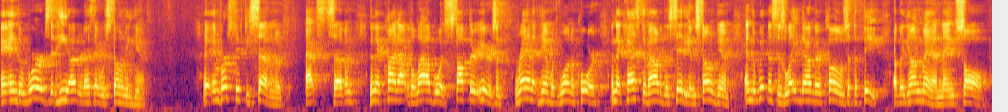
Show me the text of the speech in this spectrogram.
and the words that he uttered as they were stoning him. In verse 57 of Acts 7, then they cried out with a loud voice, stopped their ears, and ran at him with one accord, and they cast him out of the city and stoned him. And the witnesses laid down their clothes at the feet of a young man named Saul.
